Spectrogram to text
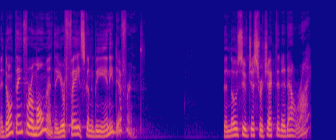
And don't think for a moment that your faith's going to be any different than those who've just rejected it outright.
